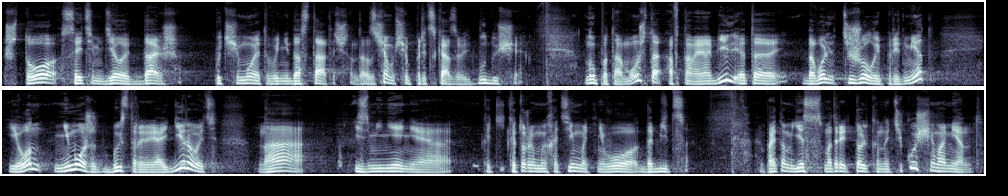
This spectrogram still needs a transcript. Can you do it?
что с этим делать дальше? Почему этого недостаточно? Да? Зачем вообще предсказывать будущее? Ну, потому что автомобиль — это довольно тяжелый предмет, и он не может быстро реагировать на изменения, которые мы хотим от него добиться. Поэтому если смотреть только на текущий момент,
